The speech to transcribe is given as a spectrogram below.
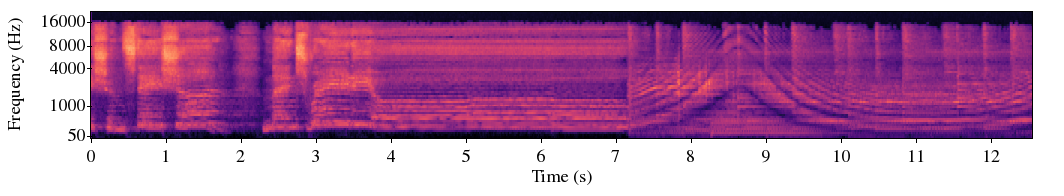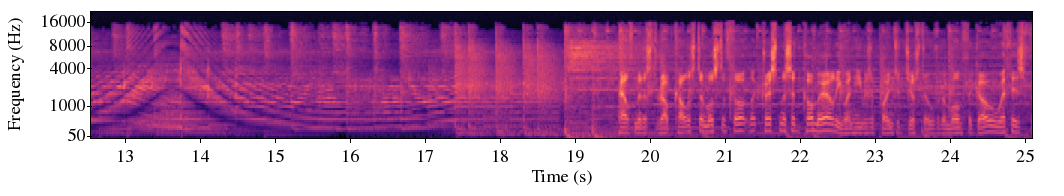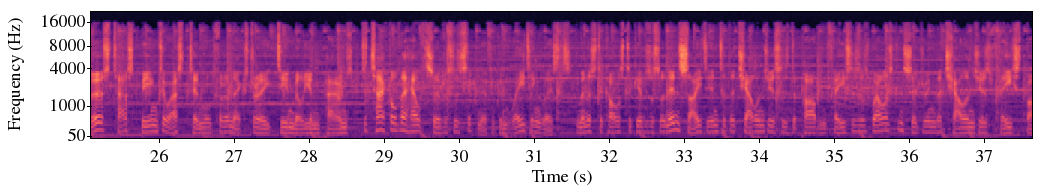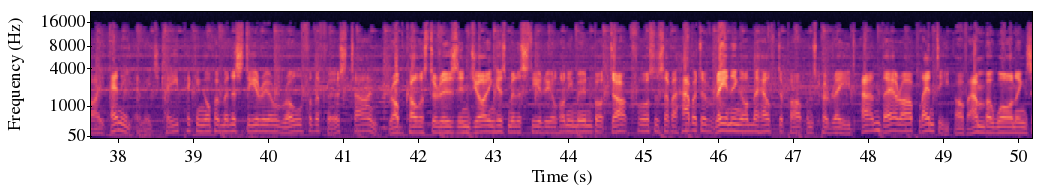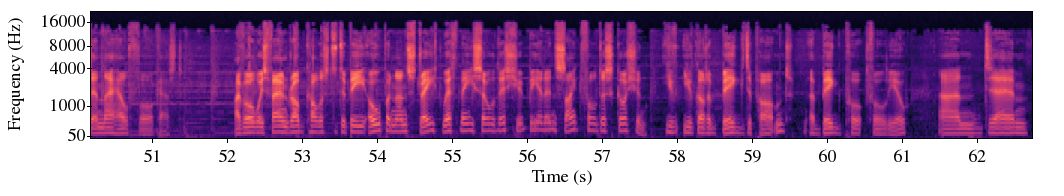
Nation Station, Manx Radio. Health Minister Rob Collister must have thought that Christmas had come early when he was appointed just over a month ago, with his first task being to ask Tynwald for an extra £18 million to tackle the health service's significant waiting lists. Minister Collister gives us an insight into the challenges his department faces, as well as considering the challenges faced by any MHK picking up a ministerial role for the first time. Rob Collister is enjoying his ministerial honeymoon, but dark forces have a habit of raining on the health department's parade, and there are plenty of amber warnings in the health forecast. I've always found Rob Collister to be open and straight with me, so this should be an insightful discussion. You've, you've got a big department, a big portfolio, and um,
